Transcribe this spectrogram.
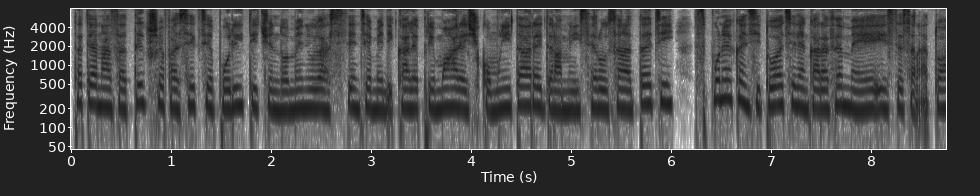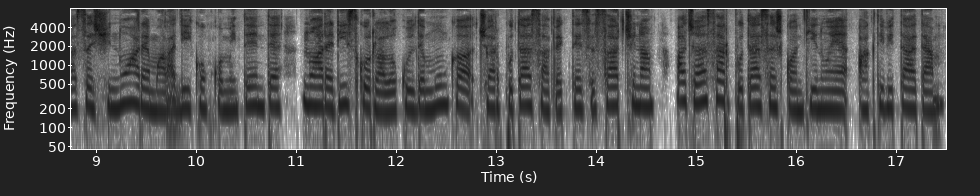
Tatiana Zatâc, șefa secție politici în domeniul asistenței medicale primare și comunitare de la Ministerul Sănătății, spune că în situațiile în care femeia este sănătoasă și nu are maladii concomitente, nu are riscuri la locul de muncă ce ar putea să afecteze sarcina, aceasta ar putea să-și continue activitatea.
